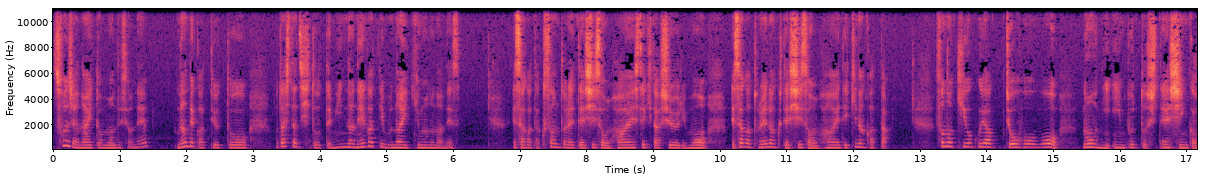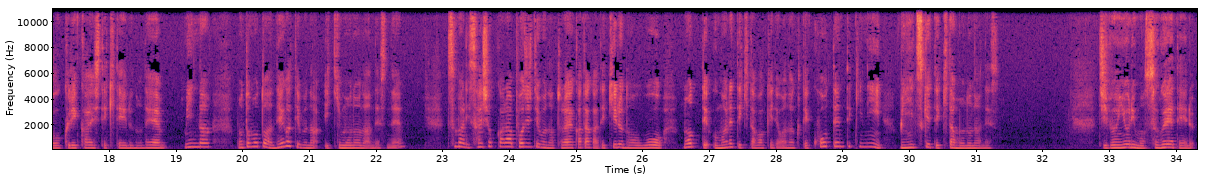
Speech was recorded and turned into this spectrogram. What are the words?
そうじゃないと思うんですよね。なんでかっていうと私たち人ってみんなネガティブな生き物なんです。餌がたくさん取れて子孫を繁栄してきた種よりも餌が取れなくて子孫を繁栄できなかった。その記憶や情報を脳にインプットして進化を繰り返してきているのでみんなもともとはネガティブな生き物なんですね。つまり最初からポジティブな捉え方ができるのを持って生まれてきたわけではなくて後天的に身につけてきたものなんです。自分よりも優れている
